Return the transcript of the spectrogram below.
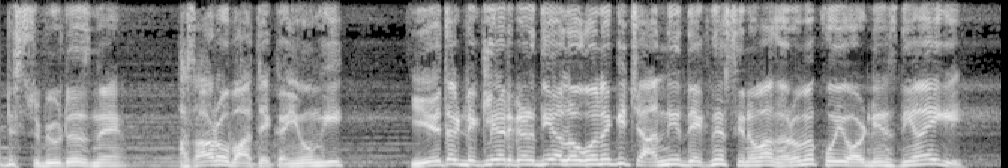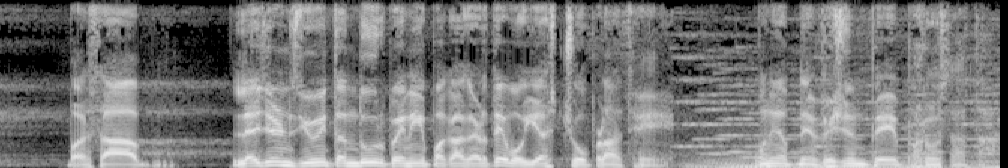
डिस्ट्रीब्यूटर्स ने, हज़ारों बातें कही होंगी। ये तक डिक्लेयर कर दिया लोगों ने कि चांदनी देखने सिनेमा घरों में कोई ऑडियंस नहीं आएगी। पर साहब लेजेंड्स यूँ ही तंदूर पे नहीं पका करते, वो यश चोपड़ा थे। उन्हें अपने विजन पे भरोसा था।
